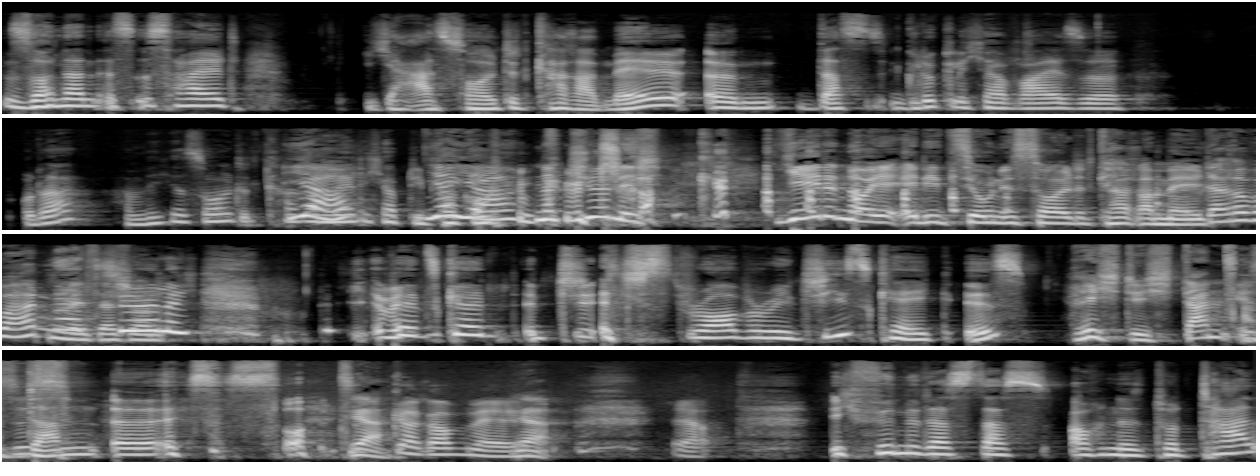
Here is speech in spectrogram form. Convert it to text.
sondern es ist halt, ja, Salted Karamell, ähm, das glücklicherweise, oder? Haben wir hier Salted Karamell? Ich habe die ja, Packung ja, im natürlich. Jede neue Edition ist Salted Karamell. Darüber hatten wir es ja schon. Natürlich. Wenn es kein Strawberry Cheesecake ist, Richtig, dann ist es. dann äh, ist es Salted Ja. Karamell. Ja. ja. Ich finde, dass das auch eine total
